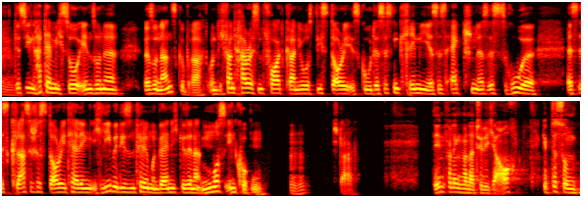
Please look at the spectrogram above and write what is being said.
Mhm. Deswegen hat er mich so in so eine Resonanz gebracht. Und ich fand Harrison Ford grandios, die Story ist gut, es ist ein Krimi, es ist Action, es ist Ruhe, es ist klassisches Storytelling. Ich liebe diesen Film und wer ihn nicht gesehen hat, muss ihn gucken. Mhm. Stark. Den verlinken wir natürlich auch. Gibt es so ein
